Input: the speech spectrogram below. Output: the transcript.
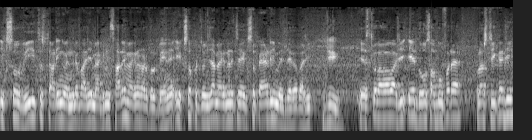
120 ਤੋਂ ਸਟਾਰਟਿੰਗ ਹੁੰਦੇ ਨੇ ਭਾਜੀ ਮੈਗਨੇਟ ਸਾਰੇ ਮੈਗਨੇਟ ਸਾਡੇ ਕੋਲ ਪਏ ਨੇ। 155 ਮੈਗਨੇਟ ਚ 165 ਵੀ ਮਿਲ ਜਾਏਗਾ ਭਾਜੀ। ਜੀ। ਇਸ ਤੋਂ ਇਲਾਵਾ ਭਾਜੀ ਇਹ ਦੋ ਸਬਵੂਫਰ ਹੈ। ਪਲੱਸ ਠੀਕ ਹੈ ਜੀ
